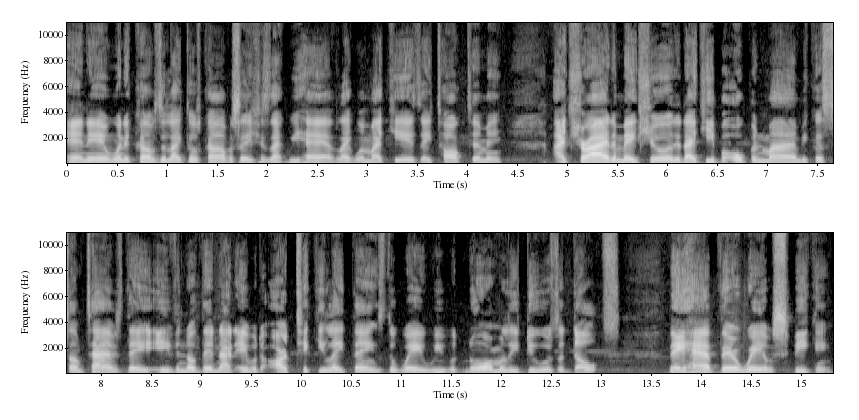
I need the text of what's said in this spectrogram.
And then when it comes to like those conversations like we have, like when my kids they talk to me, I try to make sure that I keep an open mind because sometimes they, even though they're not able to articulate things the way we would normally do as adults, they have their way of speaking.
